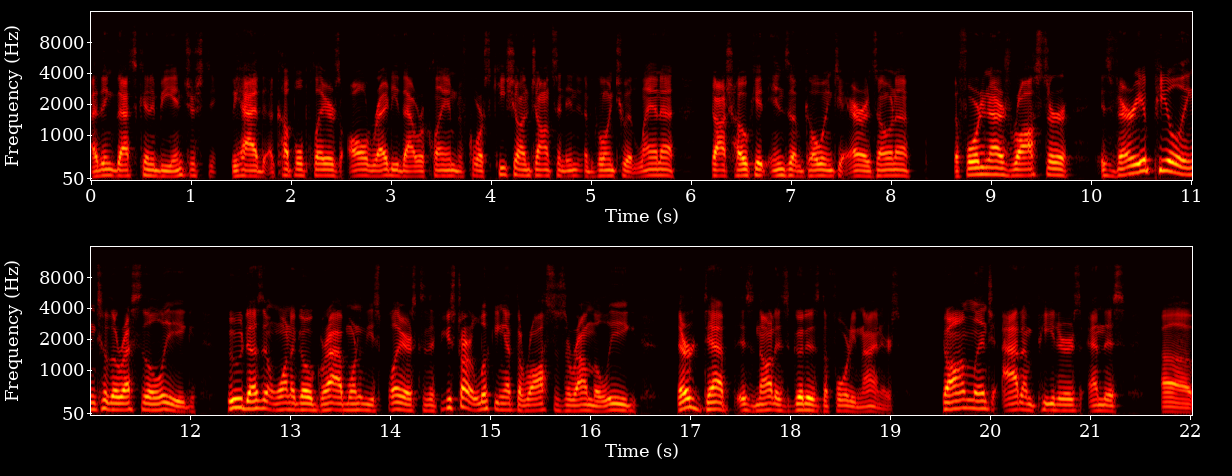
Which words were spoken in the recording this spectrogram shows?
I think that's going to be interesting. We had a couple players already that were claimed. Of course, Keyshawn Johnson ended up going to Atlanta. Josh Hokit ends up going to Arizona. The 49ers roster is very appealing to the rest of the league. Who doesn't want to go grab one of these players? Because if you start looking at the rosters around the league, their depth is not as good as the 49ers. John Lynch, Adam Peters, and this uh,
